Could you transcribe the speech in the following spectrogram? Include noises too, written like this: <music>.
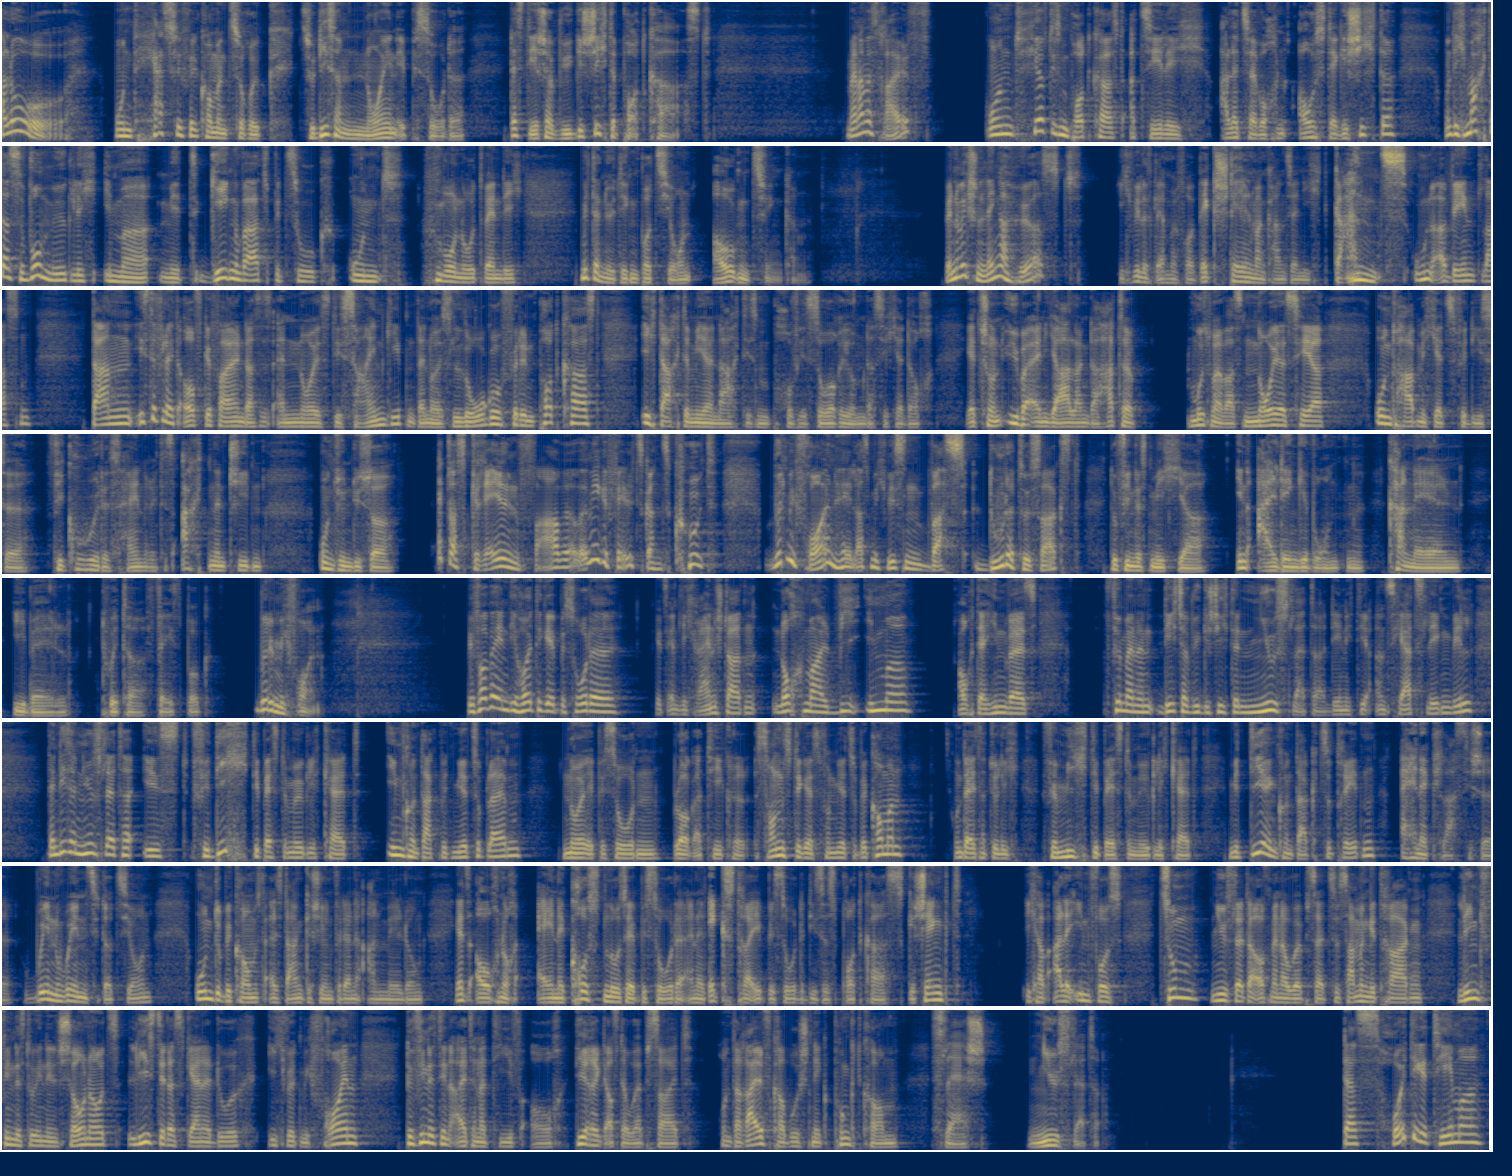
Hallo und herzlich willkommen zurück zu dieser neuen Episode des Déjà-vu Geschichte Podcast. Mein Name ist Ralf und hier auf diesem Podcast erzähle ich alle zwei Wochen aus der Geschichte und ich mache das womöglich immer mit Gegenwartsbezug und, <laughs> wo notwendig, mit der nötigen Portion Augenzwinkern. Wenn du mich schon länger hörst, ich will es gleich mal vorwegstellen, man kann es ja nicht ganz unerwähnt lassen, dann ist dir vielleicht aufgefallen, dass es ein neues Design gibt und ein neues Logo für den Podcast. Ich dachte mir nach diesem Provisorium, das ich ja doch jetzt schon über ein Jahr lang da hatte, muss mal was Neues her und habe mich jetzt für diese Figur des Heinrich des Achten entschieden und in dieser etwas grellen Farbe, aber mir gefällt's ganz gut. Würde mich freuen, hey, lass mich wissen, was du dazu sagst. Du findest mich ja in all den gewohnten Kanälen, E-Mail, Twitter, Facebook. Würde mich freuen. Bevor wir in die heutige Episode jetzt endlich reinstarten, nochmal wie immer auch der Hinweis für meinen Déjà-vu-Geschichte Newsletter, den ich dir ans Herz legen will. Denn dieser Newsletter ist für dich die beste Möglichkeit, im Kontakt mit mir zu bleiben, neue Episoden, Blogartikel, sonstiges von mir zu bekommen und er ist natürlich für mich die beste Möglichkeit, mit dir in Kontakt zu treten. Eine klassische Win-Win-Situation. Und du bekommst als Dankeschön für deine Anmeldung jetzt auch noch eine kostenlose Episode, eine extra Episode dieses Podcasts geschenkt. Ich habe alle Infos zum Newsletter auf meiner Website zusammengetragen. Link findest du in den Show Notes. Lies dir das gerne durch. Ich würde mich freuen. Du findest ihn alternativ auch direkt auf der Website unter ralfgrabuschnick.com slash newsletter. Das heutige Thema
